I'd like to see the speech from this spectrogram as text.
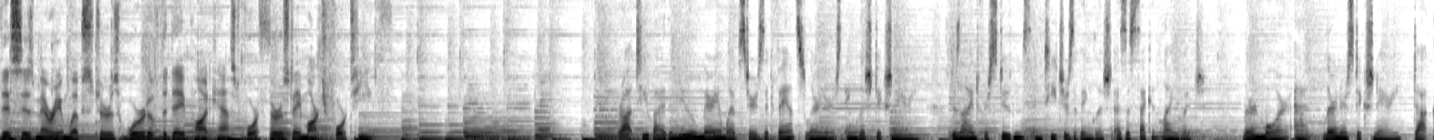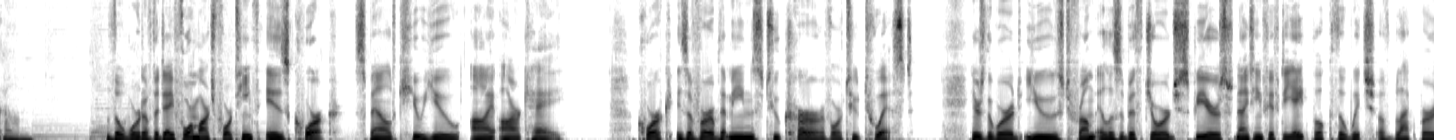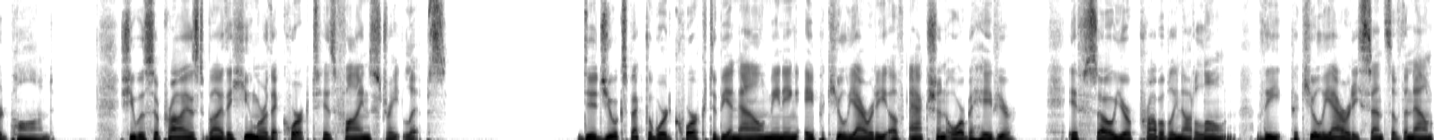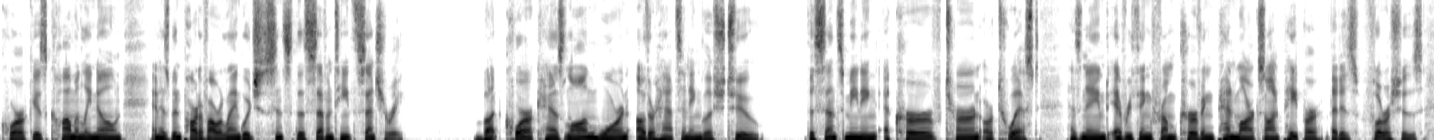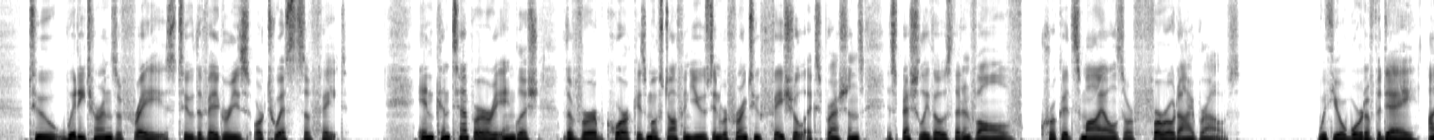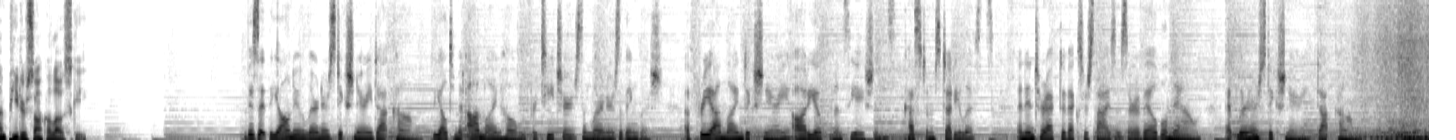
This is Merriam Webster's Word of the Day podcast for Thursday, March 14th. Brought to you by the new Merriam Webster's Advanced Learners English Dictionary, designed for students and teachers of English as a second language. Learn more at learnersdictionary.com. The word of the day for March 14th is quirk, spelled Q U I R K. Quirk is a verb that means to curve or to twist. Here's the word used from Elizabeth George Speare's 1958 book, The Witch of Blackbird Pond. She was surprised by the humor that quirked his fine, straight lips. Did you expect the word quirk to be a noun meaning a peculiarity of action or behavior? If so, you're probably not alone. The peculiarity sense of the noun quirk is commonly known and has been part of our language since the 17th century. But quirk has long worn other hats in English, too. The sense meaning a curve, turn, or twist has named everything from curving pen marks on paper, that is, flourishes, to witty turns of phrase, to the vagaries or twists of fate. In contemporary English, the verb quirk is most often used in referring to facial expressions, especially those that involve crooked smiles or furrowed eyebrows. With your word of the day, I'm Peter Sokolowski. Visit the all new learnersdictionary.com, the ultimate online home for teachers and learners of English. A free online dictionary, audio pronunciations, custom study lists, and interactive exercises are available now at learnersdictionary.com.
